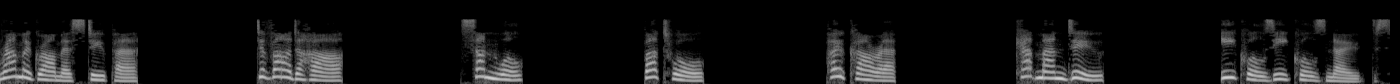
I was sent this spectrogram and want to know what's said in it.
Ramagrama Stupa. Devadaha. Sunwal Butwal Pokhara. Kathmandu. Equals equals Notes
